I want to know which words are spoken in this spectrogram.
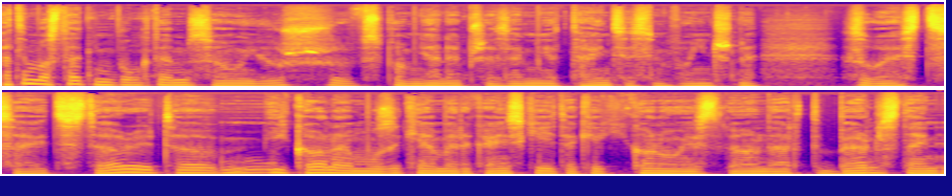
a tym ostatnim punktem są już wspomniane przeze mnie tańce symfoniczne z West Side Story. To ikona muzyki amerykańskiej, tak jak ikoną jest Leonard Bernstein.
